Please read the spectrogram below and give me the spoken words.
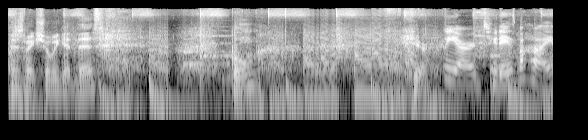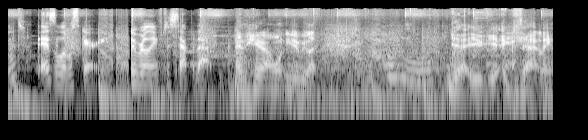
Just make sure we get this. Boom. Here. We are two days behind. It's a little scary. We really have to step it up. And here I want you to be like, mm-hmm. yeah, you, yeah, exactly.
